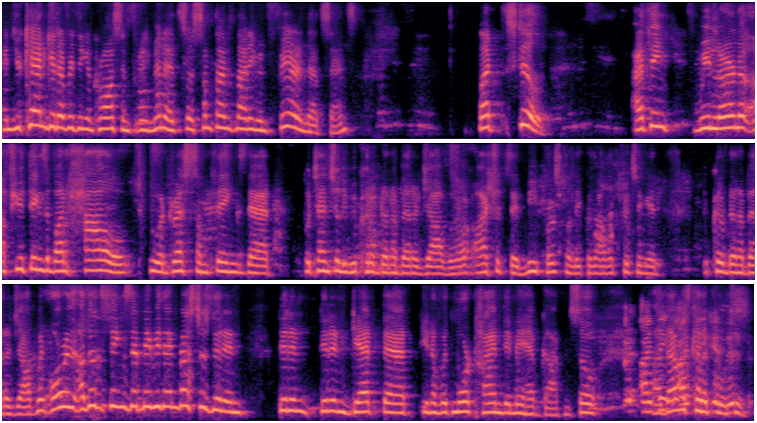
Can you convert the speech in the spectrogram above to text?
and you can't get everything across in three minutes. So sometimes not even fair in that sense. But still, I think we learned a few things about how to address some things that potentially we could have done a better job with, or I should say me personally, because I was pitching it, we could have done a better job with, or other things that maybe the investors didn't didn't didn't get that you know with more time they may have gotten. So I uh, think, uh, that was kind of cool this, too.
